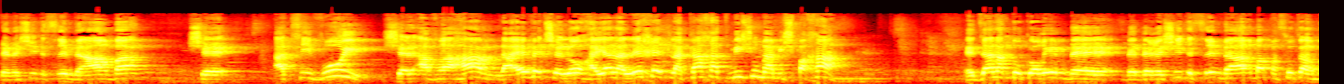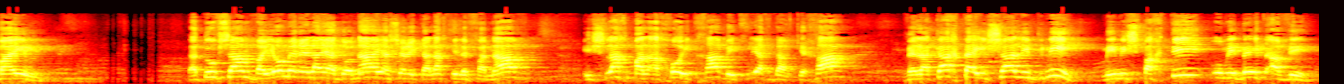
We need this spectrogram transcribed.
בראשית 24 שהציווי של אברהם לעבד שלו היה ללכת לקחת מישהו מהמשפחה. את זה אנחנו קוראים בראשית 24 פסוק 40. כתוב שם ויאמר אלי אדוני אשר התהלכתי לפניו ישלח מלאכו איתך והצליח דרכך ולקחת אישה לבני ממשפחתי ומבית אבי.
